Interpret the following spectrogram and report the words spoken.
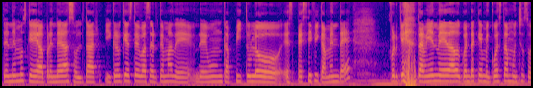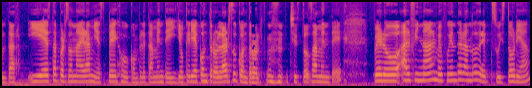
tenemos que aprender a soltar y creo que este va a ser tema de, de un capítulo específicamente porque también me he dado cuenta que me cuesta mucho soltar. Y esta persona era mi espejo completamente y yo quería controlar su control, chistosamente. Pero al final me fui enterando de su historia,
